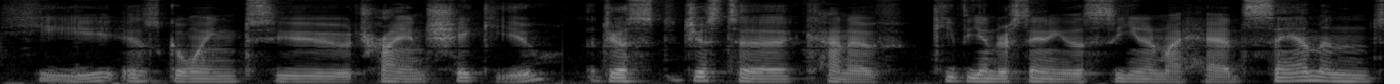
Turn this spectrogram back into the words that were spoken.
he is going to try and shake you just just to kind of keep the understanding of the scene in my head sam and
